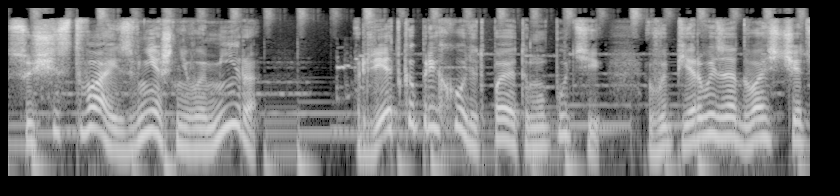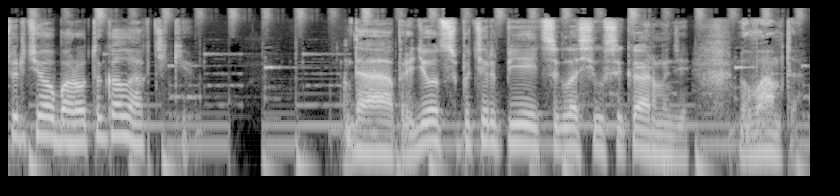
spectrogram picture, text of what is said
Существа из внешнего мира редко приходят по этому пути. Вы первый за два с четвертью оборота галактики». «Да, придется потерпеть», — согласился Кармоди. «Но вам-то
